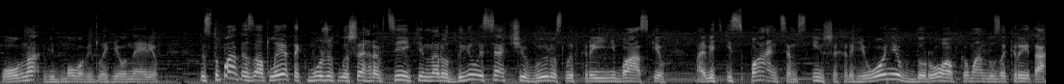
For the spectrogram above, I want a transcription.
повна відмова від легіонерів. Виступати за атлетик можуть лише гравці, які народилися чи виросли в країні басків. Навіть іспанцям з інших регіонів дорога в команду закрита.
